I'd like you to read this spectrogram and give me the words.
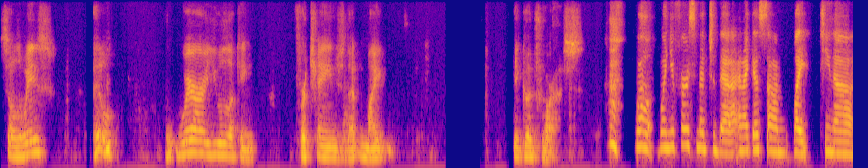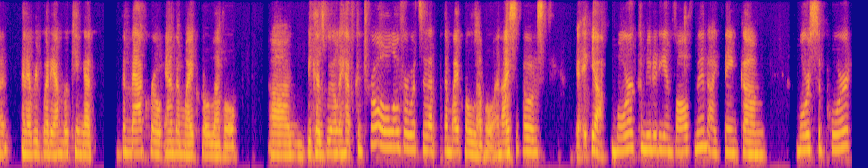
So, Louise, where are you looking for change that might be good for us? Well, when you first mentioned that, and I guess um, like Tina and everybody, I'm looking at the macro and the micro level um, because we only have control over what's at the micro level. And I suppose, yeah, more community involvement. I think um, more support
